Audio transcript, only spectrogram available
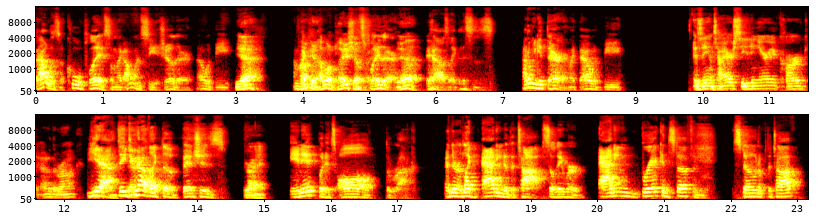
that was a cool place. I'm like, I want to see a show there. That would be. yeah, I'm like, okay, I want to play a show. let's play there. Yeah. Yeah, I was like, this is. how do we get there? Like that would be. Is the entire seating area carved out of the rock? Yeah, they do have like the benches Right. in it, but it's all the rock. And they're like adding to the top. So they were adding brick and stuff and stone up the top.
